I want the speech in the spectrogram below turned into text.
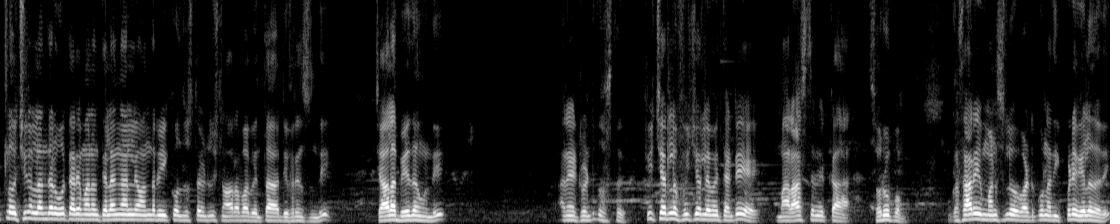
ఇట్లా వచ్చిన వాళ్ళందరూ పోతారే మనం తెలంగాణలో అందరూ ఈక్వల్ చూస్తాం చూసిన బాబు ఎంత డిఫరెన్స్ ఉంది? చాలా భేదం ఉంది. అనేటువంటిది వస్తుంది. ఫ్యూచర్లో ఫ్యూచర్లో ఏమైతే అంటే మా రాష్ట్రం యొక్క స్వరూపం. ఒకసారి మనసులో పట్టుకున్నది ఇప్పుడే వెళ్ళదు అది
